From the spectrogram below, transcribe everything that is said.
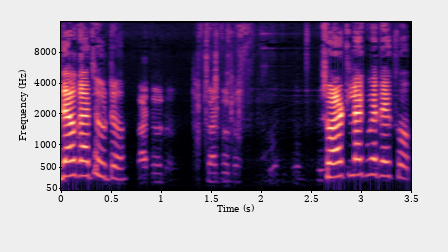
যাও গাছে উঠো শর্ট লাগবে দেখো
